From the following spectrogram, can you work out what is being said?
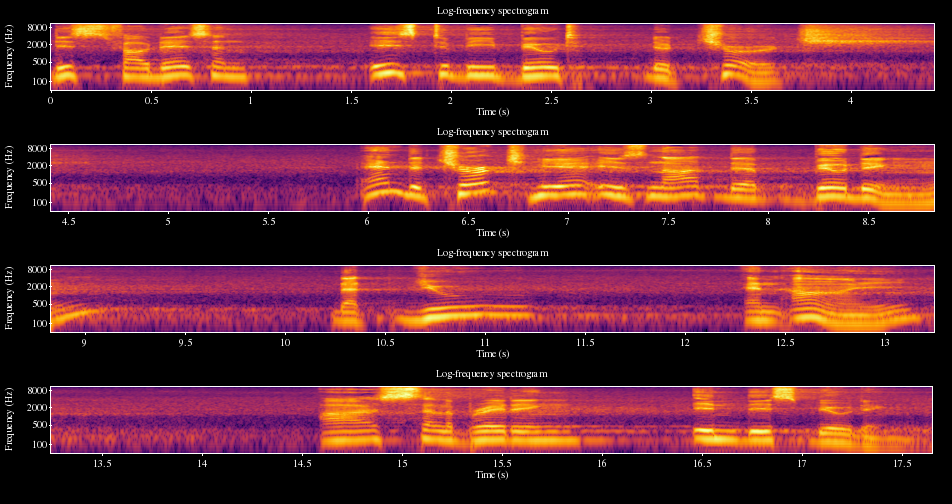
This foundation is to be built the church. And the church here is not the building that you and I are celebrating in this building.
